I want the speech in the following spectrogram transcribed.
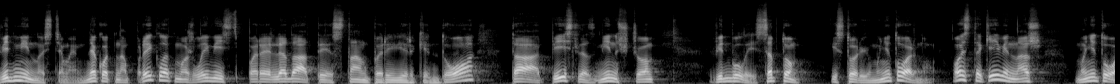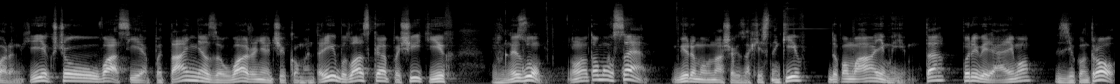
відмінностями. Як, от, наприклад, можливість переглядати стан перевірки до та після змін, що відбулись, тобто історію моніторингу. Ось такий він наш моніторинг. І якщо у вас є питання, зауваження чи коментарі, будь ласка, пишіть їх внизу. Ну на тому все. Віримо в наших захисників, допомагаємо їм та перевіряємо з U-Control.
